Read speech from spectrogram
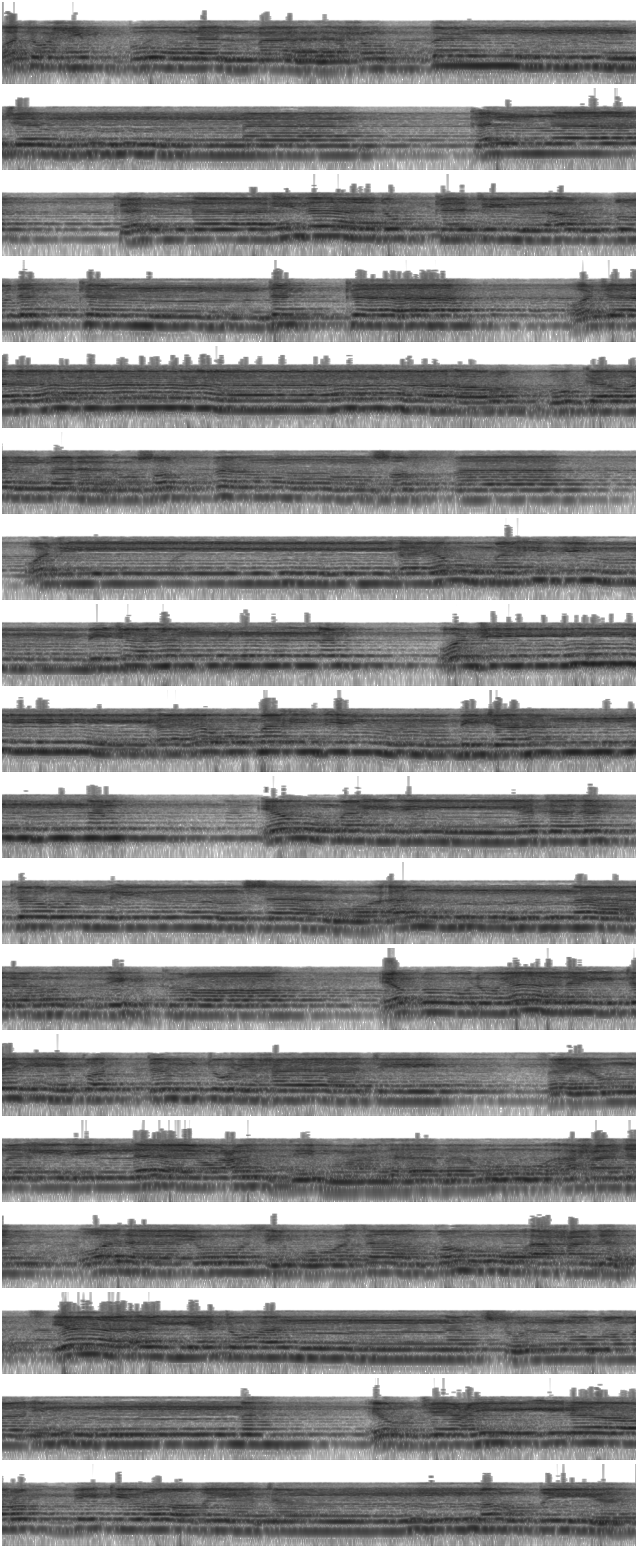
وتحبون المال حبا جما. كلا كلا إذا دكت الأرض دكا دكا. وجاء ربك والملك صفا صفا. وجيء يومئذ بجهنم وجيء يومئذ بجهنم يومئذ يتذكر الإنسان وأنى له الذكرى. يقول يا ليتني قدمت لحياتي فيومئذ لا يعذب عذابه أحد ولا يوثق وثاقه أحد. يا أيتها النفس المطمئنة ارجعي إلى ربك راضية مرضية.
